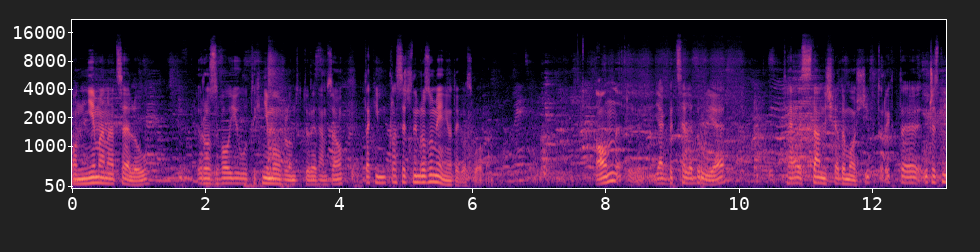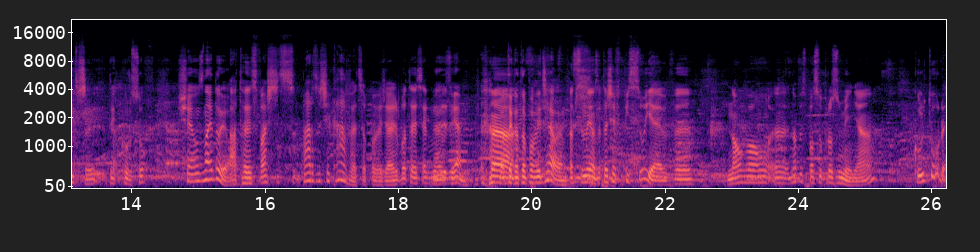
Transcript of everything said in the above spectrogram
On nie ma na celu rozwoju tych niemowląt, które tam są, w takim klasycznym rozumieniu tego słowa. On y, jakby celebruje te stany świadomości, w których te uczestnicy tych kursów się znajdują. A to jest właśnie bardzo ciekawe, co powiedziałeś, bo to jest jakby... No, wiem, dlatego to powiedziałem. Fascynujące. To się wpisuje w nową, e, nowy sposób rozumienia kultury.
